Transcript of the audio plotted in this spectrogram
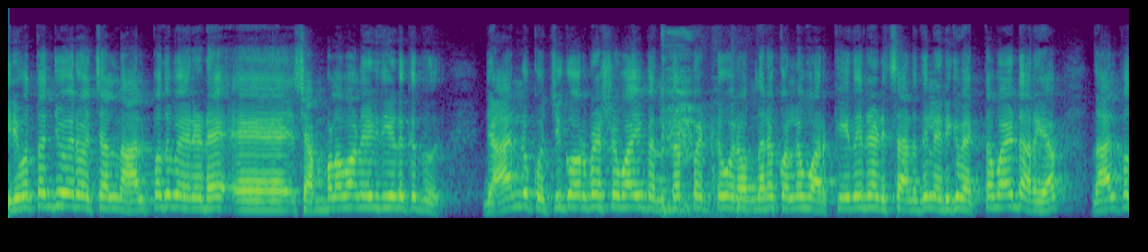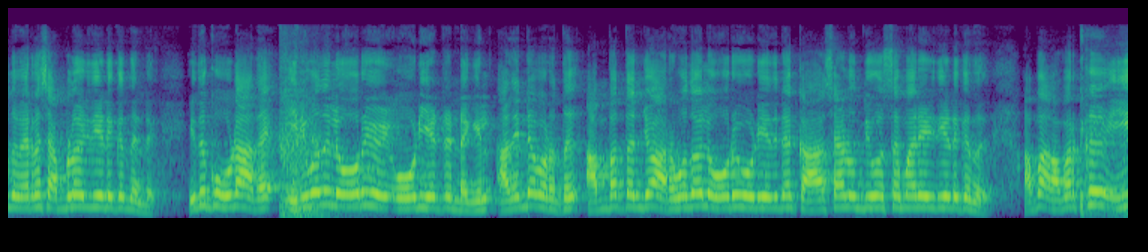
ഇരുപത്തഞ്ച് പേര് വെച്ചാൽ നാൽപ്പത് പേരുടെ ശമ്പളമാണ് എഴുതിയെടുക്കുന്നത്. ഞാൻ കൊച്ചി കോർപ്പറേഷനുമായി ബന്ധപ്പെട്ട് ഒരു ഒന്നര കൊല്ലം വർക്ക് ചെയ്തതിന്റെ അടിസ്ഥാനത്തിൽ എനിക്ക് വ്യക്തമായിട്ട് അറിയാം നാൽപ്പത് പേരുടെ ശമ്പളം എഴുതിയെടുക്കുന്നുണ്ട്. ഇത് കൂടാതെ ഇരുപത് ലോറി ഓടിയിട്ടുണ്ടെങ്കിൽ അതിന്റെ പുറത്ത് അമ്പത്തഞ്ചോ അറുപതോ ലോറി ഓടിയതിന്റെ കാശാണ് ഉദ്യോഗസ്ഥന്മാർ എഴുതിയെടുക്കുന്നത്. അപ്പോൾ അവർക്ക് ഈ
